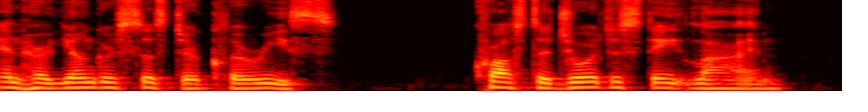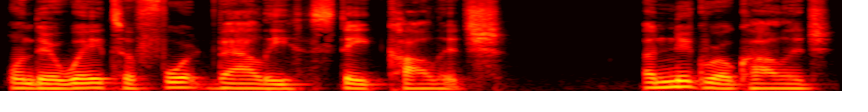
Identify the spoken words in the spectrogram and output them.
and her younger sister Clarice crossed the Georgia state line on their way to Fort Valley State College, a Negro college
